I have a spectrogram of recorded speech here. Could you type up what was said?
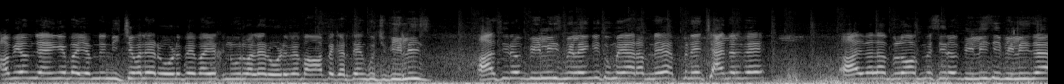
अभी हम जाएँगे भाई अपने नीचे वाले रोड पे, भाई, अखनूर वाले रोड पे, वहाँ पे करते हैं कुछ व्हीलीज आज सिर्फ़ व्हीलीज मिलेंगी तुम्हें यार, अपने अपने चैनल पे। आज वाला ब्लॉग में सिर्फ़ व्हीलीज ही व्हीलीज है।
